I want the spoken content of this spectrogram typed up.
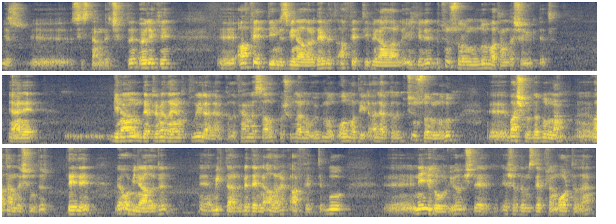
bir e, sistemde çıktı. Öyle ki e, affettiğimiz binaları, devlet affettiği binalarla ilgili bütün sorumluluğu vatandaşa yükledi. Yani binanın depreme dayanıklılığıyla alakalı, fen ve sağlık koşullarına uygun olup olmadığıyla alakalı bütün sorumluluk e, başvuruda bulunan e, vatandaşındır dedi ve o binaları e, miktarını, bedelini alarak affetti. Bu e, neyi doğuruyor? İşte yaşadığımız deprem ortada.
